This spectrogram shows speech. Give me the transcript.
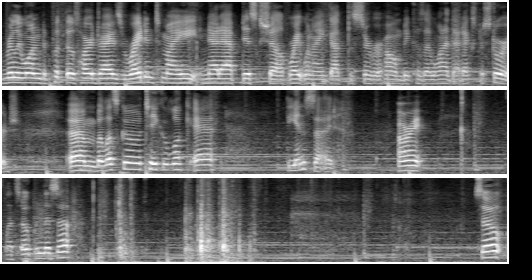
really wanted to put those hard drives right into my NetApp disk shelf right when I got the server home because I wanted that extra storage. Um, but let's go take a look at the inside. Alright, let's open this up. So,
